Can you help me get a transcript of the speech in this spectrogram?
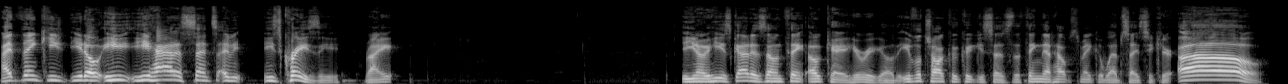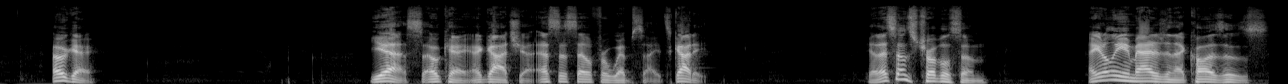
I think he you know, he he had a sense I mean, he's crazy, right? You know, he's got his own thing. Okay, here we go. The evil chocolate cookie says the thing that helps make a website secure. Oh, okay. Yes, okay, I gotcha. SSL for websites. Got it. Yeah, that sounds troublesome. I can only imagine that causes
